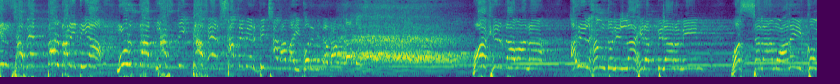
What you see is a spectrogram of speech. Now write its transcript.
ইনসাফের তরবারি দিয়া মুরতাদ নাস্তিক কাফের সাতেবের বিচার আদায় করে দিবে বাংলাদেশ। ওয়াখির দাওয়ানা আলহামদুলিল্লাহি রাব্বিল আলামিন। ওয়াসসালামু আলাইকুম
